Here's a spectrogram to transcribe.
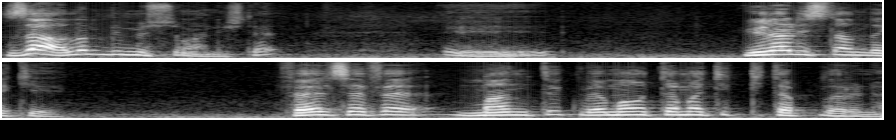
Zalim bir Müslüman işte. Ee, Yunanistan'daki felsefe, mantık ve matematik kitaplarını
